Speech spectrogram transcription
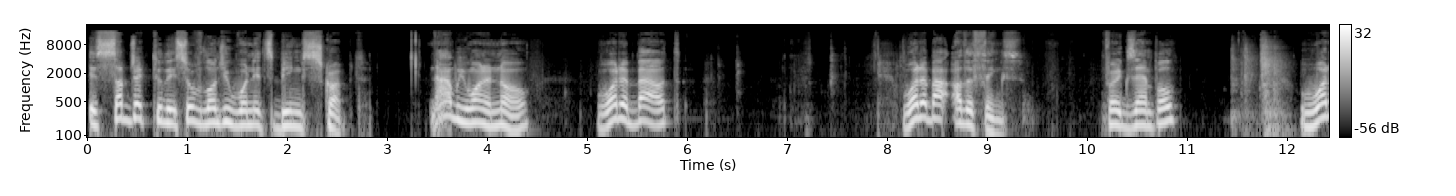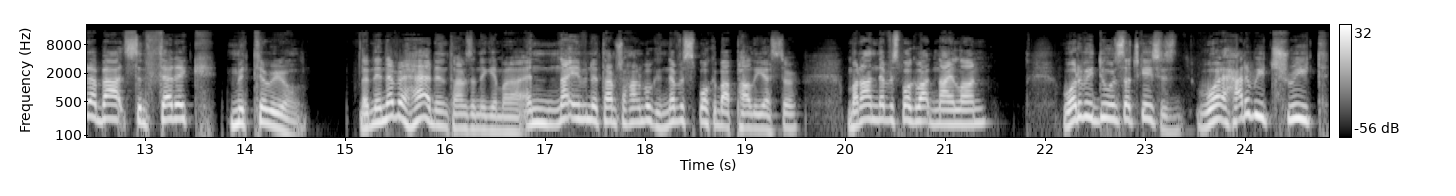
is subject to the issue of laundry when it's being scrubbed. Now we want to know what about what about other things? For example, what about synthetic material that they never had in the times of the Gemara, and not even in the times of Shulchan never spoke about polyester. Maran never spoke about nylon. What do we do in such cases? What, how do we treat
